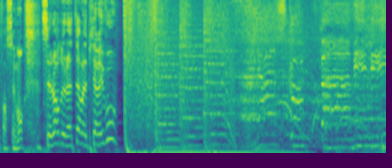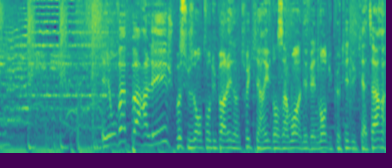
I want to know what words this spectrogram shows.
forcément. C'est l'heure de la Terre, la Pierre et vous? Et on va parler, je sais pas si vous avez entendu parler d'un truc qui arrive dans un mois, un événement du côté du Qatar.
